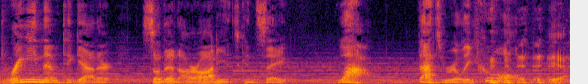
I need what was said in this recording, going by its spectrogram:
bringing them together so that our audience can say, "Wow, that's really cool." yeah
